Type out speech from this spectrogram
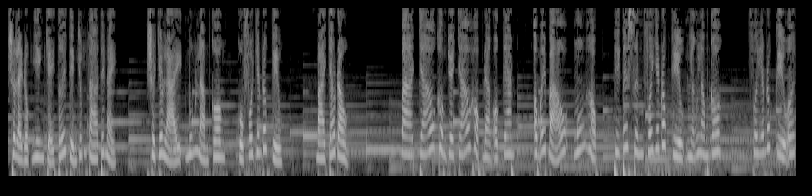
Sao lại đột nhiên chạy tới tìm chúng ta thế này? Sao cháu lại muốn làm con của phó giám đốc Kiều? Ba cháu đâu? Ba cháu không cho cháu học đàn organ. Ông ấy bảo muốn học thì tới xin phó giám đốc Kiều nhận làm con. Phó giám đốc Kiều ơi,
